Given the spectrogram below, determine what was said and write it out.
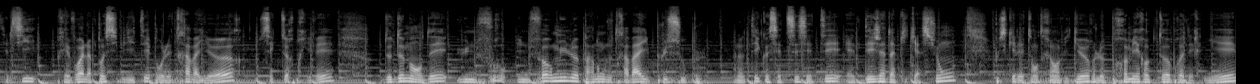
Celle-ci prévoit la possibilité pour les travailleurs du secteur privé de demander une, formule de travail plus souple. A noter que cette CCT est déjà d'application puisqu'elle est entrée en vigueur le 1er octobre dernier.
